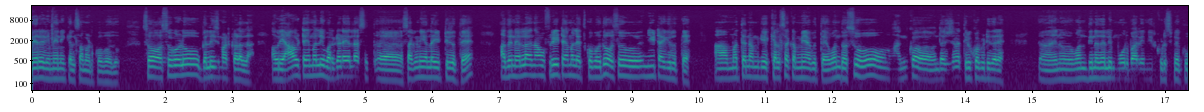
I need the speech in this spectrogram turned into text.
ಬೇರೆ ರಿಮೈನಿಂಗ್ ಕೆಲಸ ಮಾಡ್ಕೋಬಹುದು ಸೊ ಹಸುಗಳು ಗಲೀಜು ಮಾಡ್ಕೊಳ್ಳಲ್ಲ ಅವ್ರು ಯಾವ ಟೈಮಲ್ಲಿ ಹೊರಗಡೆ ಎಲ್ಲ ಸಗಣಿ ಎಲ್ಲ ಇಟ್ಟಿರುತ್ತೆ, ಅದನ್ನೆಲ್ಲ ನಾವು ಫ್ರೀ ಟೈಮಲ್ಲಿ ಎತ್ಕೋಬಹುದು ಹಸು ನೀಟಾಗಿರುತ್ತೆ ಮತ್ತೆ ನಮಗೆ ಕೆಲಸ ಕಮ್ಮಿ ಆಗುತ್ತೆ. ಒಂದು ಹಸು ಅನ್ಕೋ ಒಂದಷ್ಟು ಜನ ತಿಳ್ಕೊಬಿಟ್ಟಿದ್ದಾರೆ. ಏನು ಒಂದು ದಿನದಲ್ಲಿ ಮೂರು ಬಾರಿ ನೀರು ಕುಡಿಸ್ಬೇಕು,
